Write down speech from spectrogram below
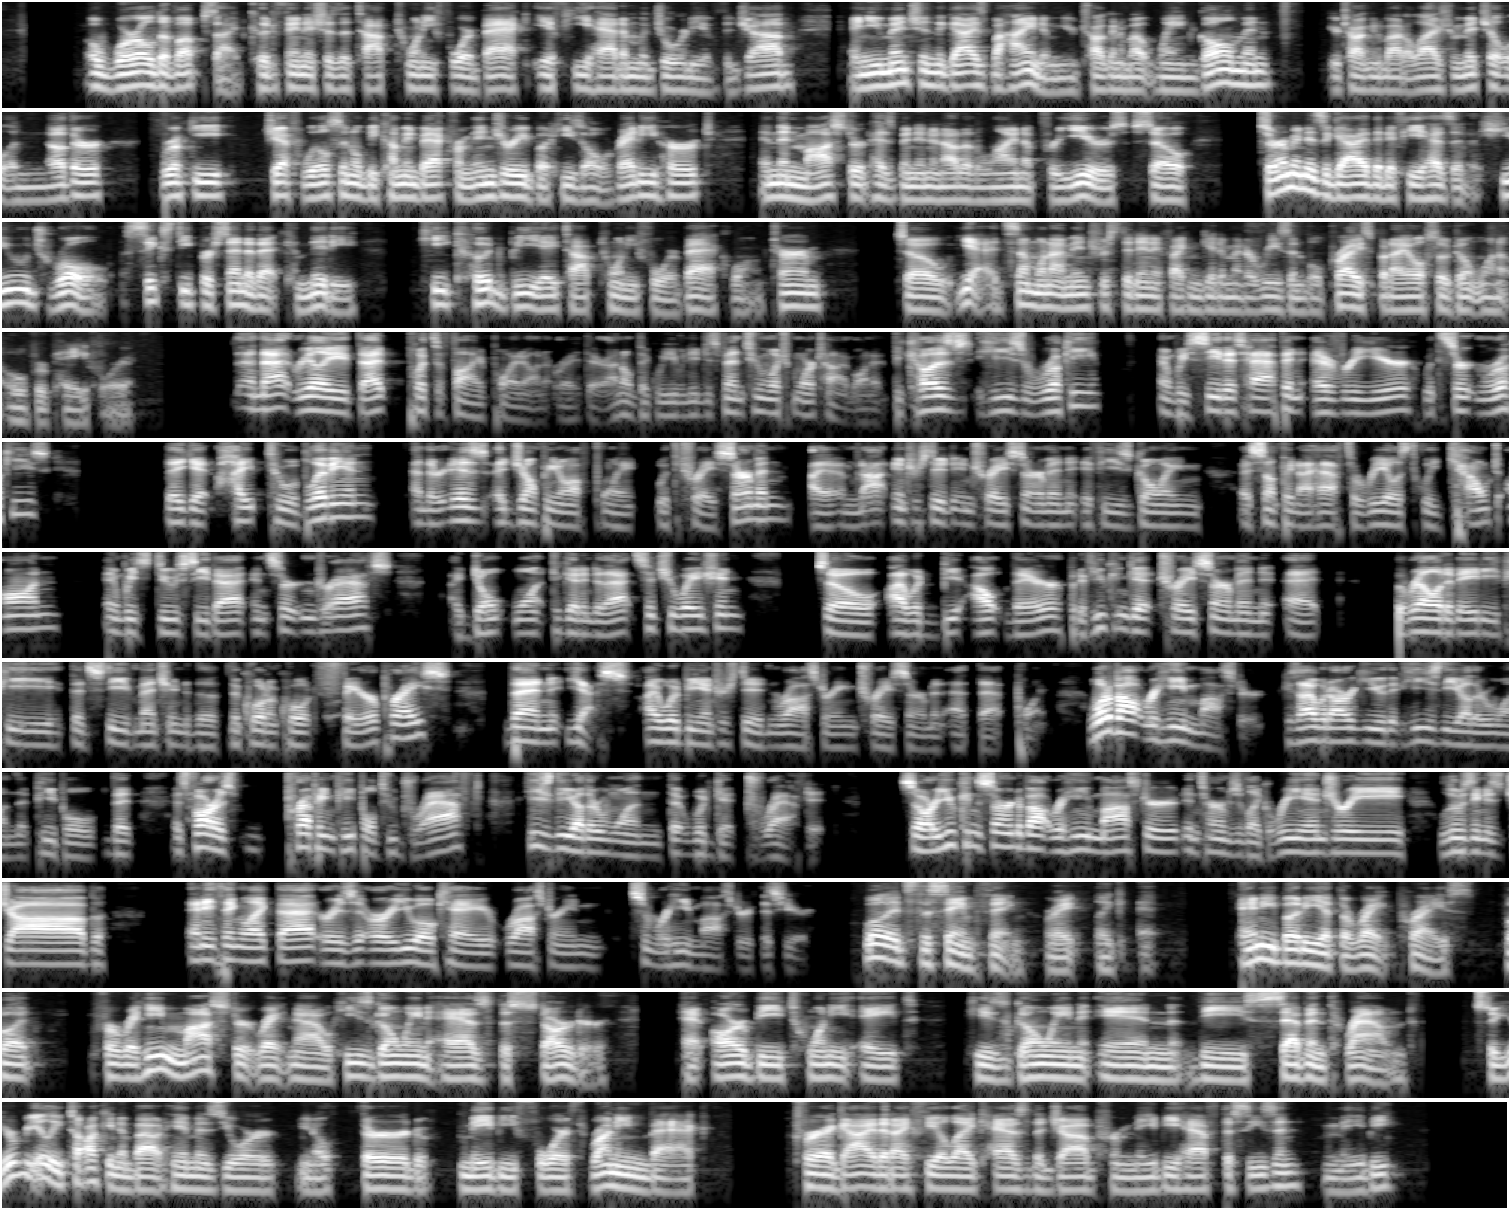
a world of upside, could finish as a top 24 back if he had a majority of the job. And you mentioned the guys behind him. You're talking about Wayne Gallman. You're talking about Elijah Mitchell, another rookie. Jeff Wilson will be coming back from injury, but he's already hurt. And then Mostert has been in and out of the lineup for years. So Sermon is a guy that if he has a huge role, 60% of that committee, he could be a top 24 back long term. So yeah, it's someone I'm interested in if I can get him at a reasonable price, but I also don't want to overpay for it. And that really that puts a fine point on it right there. I don't think we even need to spend too much more time on it because he's a rookie and we see this happen every year with certain rookies. They get hyped to oblivion and there is a jumping off point with Trey Sermon. I am not interested in Trey Sermon if he's going as something I have to realistically count on and we do see that in certain drafts. I don't want to get into that situation. So I would be out there. But if you can get Trey Sermon at the relative ADP that Steve mentioned, the, the quote unquote fair price, then yes, I would be interested in rostering Trey Sermon at that point. What about Raheem Mostert? Because I would argue that he's the other one that people that, as far as prepping people to draft, he's the other one that would get drafted. So are you concerned about Raheem Mostert in terms of like re-injury, losing his job, anything like that, or is it? Or are you okay rostering some Raheem Mostert this year? Well, it's the same thing, right? Like anybody at the right price, but for Raheem Mostert right now, he's going as the starter at RB twenty eight. He's going in the seventh round. So you're really talking about him as your, you know, third, maybe fourth running back for a guy that I feel like has the job for maybe half the season, maybe.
